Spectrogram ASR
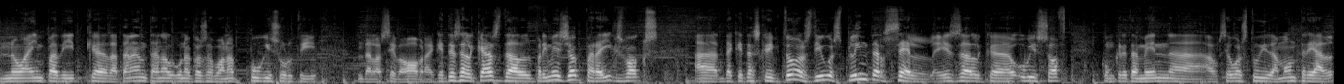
no ha impedit que de tant en tant alguna cosa bona pugui sortir de la seva obra. Aquest és el cas del primer joc per a Xbox eh, d'aquest escriptor, es diu Splinter Cell. És el que Ubisoft concretament eh, el seu estudi de Montreal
